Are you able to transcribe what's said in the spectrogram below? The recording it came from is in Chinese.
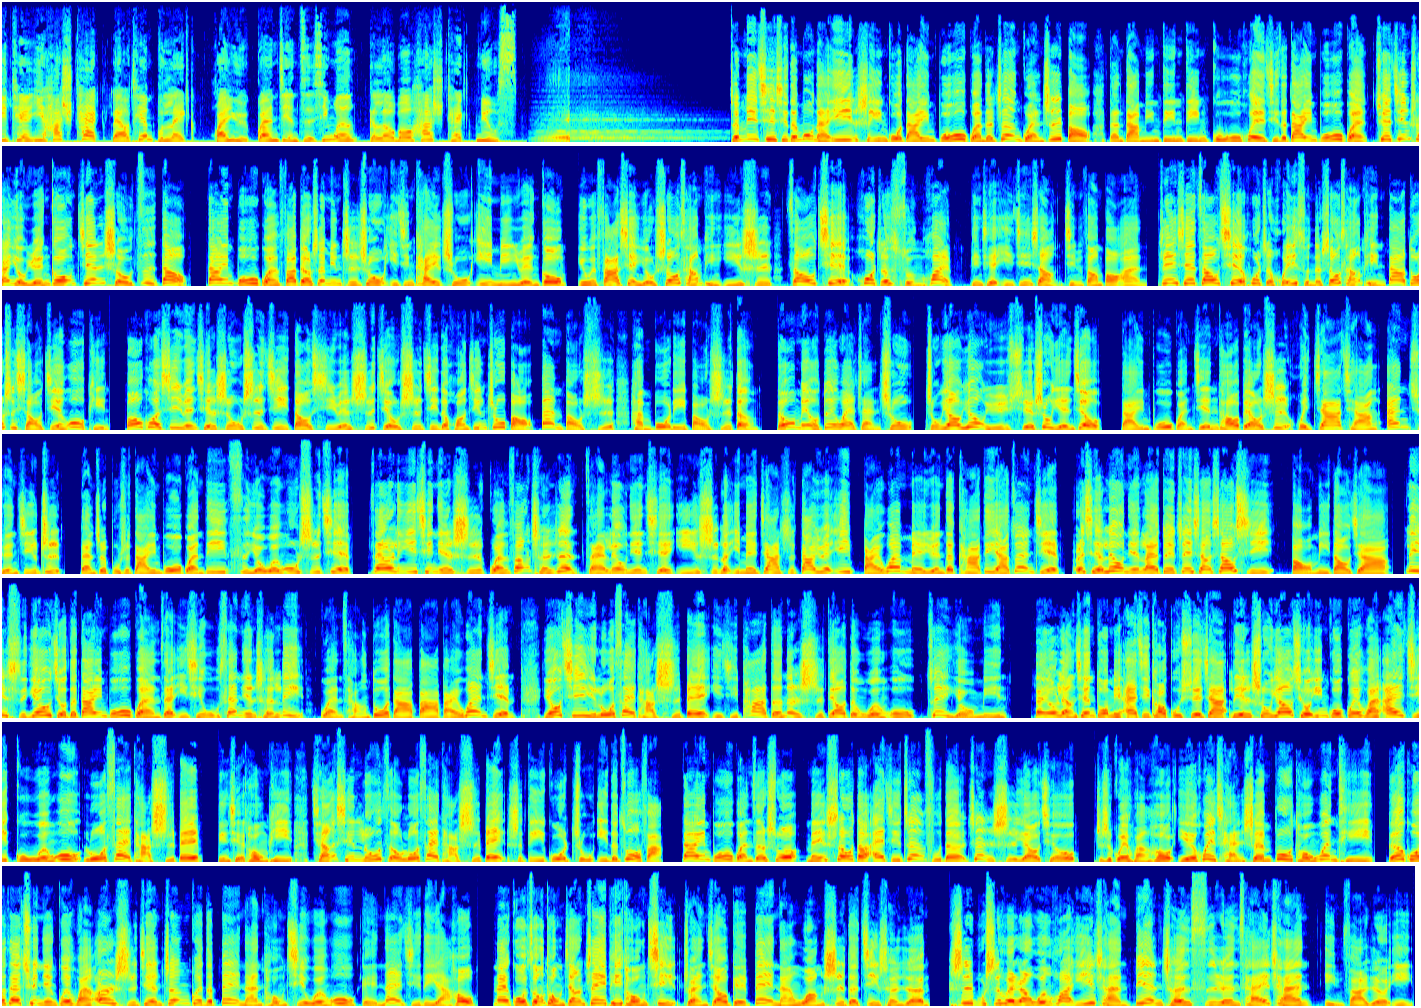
一天一 hashtag 聊天不累，环宇关键字新闻 global hashtag news。神秘气息的木乃伊是英国大英博物馆的镇馆之宝，但大名鼎鼎、古物汇集的大英博物馆却经传有员工监守自盗。大英博物馆发表声明指出，已经开除一名员工，因为发现有收藏品遗失、遭窃或者损坏，并且已经向警方报案。这些遭窃或者毁损的收藏品大多是小件物品，包括西元前十五世纪到西元十九世纪的黄金珠宝、半宝石和玻璃宝石等，都没有对外展出，主要用于学术研究。大英博物馆检讨表示，会加强安全机制，但这不是大英博物馆第一次有文物失窃。在二零一七年时，馆方承认在六年前遗失了一枚价值大约一百万美元的卡地亚钻戒，而且六年来对这项消息保密到家。历史悠久的大英博物馆在一七五三年成立，馆藏多达八百万件，尤其以罗塞塔石碑以及帕德嫩石雕等文物最有名。但有两千多名埃及考古学家联署要求英国归还埃及古文物罗塞塔石碑，并且痛批强行掳走罗塞塔石碑是帝国主义的做法。大英博物馆则说没收到埃及政府的正式要求，只是归还后也会产生不同问题。德国在去年归还二十件珍贵的贝南铜器文物给奈及利亚后，奈国总统将这批铜器转交给贝南王室的继承人。是不是会让文化遗产变成私人财产，引发热议？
